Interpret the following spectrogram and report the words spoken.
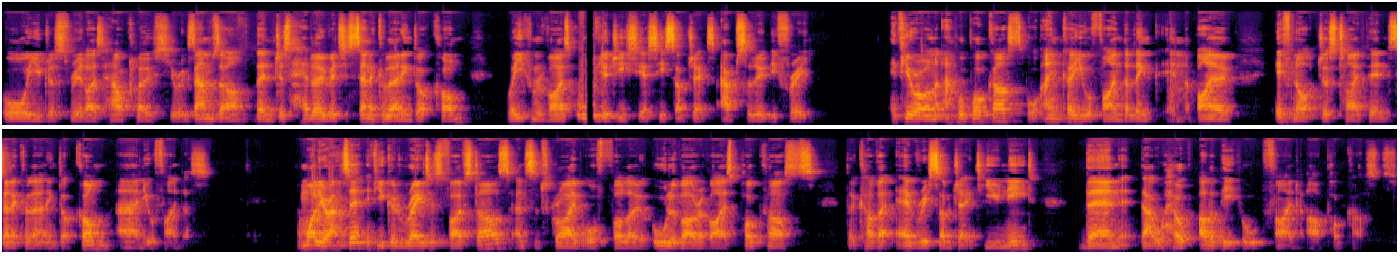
or you just realised how close your exams are, then just head over to senecalearning.com where you can revise all of your GCSE subjects absolutely free. If you're on Apple Podcasts or Anchor, you'll find the link in the bio. If not, just type in senecalearning.com and you'll find us. And while you're at it, if you could rate us five stars and subscribe or follow all of our revised podcasts that cover every subject you need, then that will help other people find our podcasts.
